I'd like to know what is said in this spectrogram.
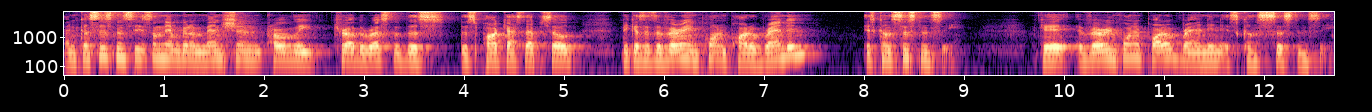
And consistency is something I'm going to mention probably throughout the rest of this this podcast episode because it's a very important part of branding is consistency. Okay, a very important part of branding is consistency.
